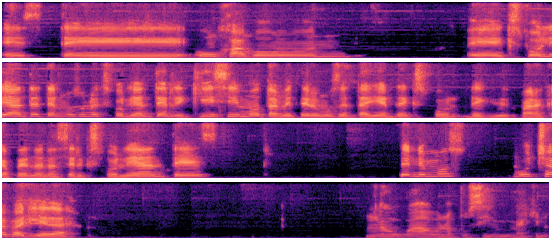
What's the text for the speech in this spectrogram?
este, un jabón eh, exfoliante, tenemos un exfoliante riquísimo, también tenemos el taller de, para que aprendan a hacer exfoliantes. Tenemos mucha variedad. No, wow, no, pues sí, me imagino.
